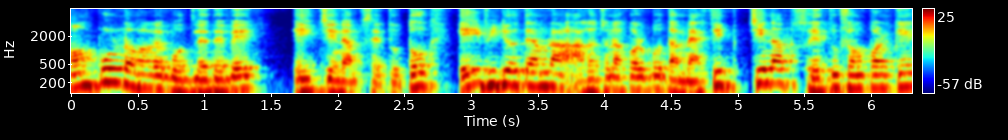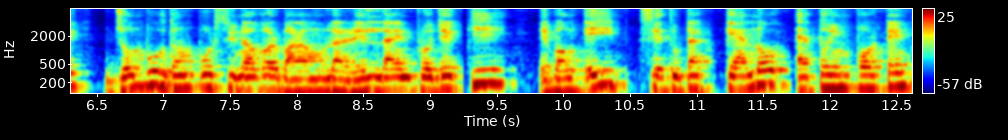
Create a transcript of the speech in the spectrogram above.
সম্পূর্ণভাবে বদলে দেবে এই চেনাব সেতু। তো এই ভিডিওতে আমরা আলোচনা করব দ্য ম্যাসিভ চেনাব সেতু সম্পর্কে, Jammu Udhampur, Srinagar Baramulla rail line project কি এবং এই সেতুটা কেন এত ইম্পর্টেন্ট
